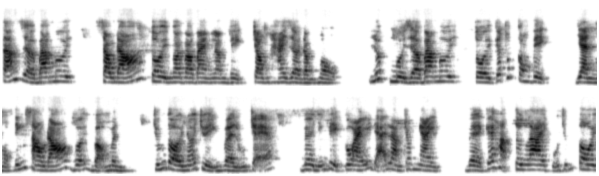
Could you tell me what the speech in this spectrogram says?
8 giờ 30, sau đó tôi ngồi vào bàn làm việc trong 2 giờ đồng hồ. Lúc 10 giờ 30, tôi kết thúc công việc, dành một tiếng sau đó với vợ mình. Chúng tôi nói chuyện về lũ trẻ, về những việc cô ấy đã làm trong ngày, về kế hoạch tương lai của chúng tôi.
